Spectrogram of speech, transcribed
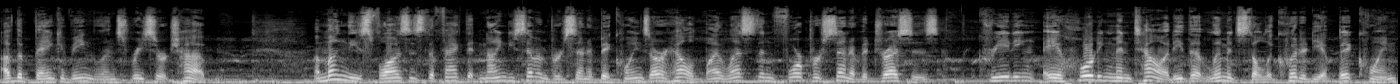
of the Bank of England's Research Hub. Among these flaws is the fact that 97% of Bitcoins are held by less than 4% of addresses, creating a hoarding mentality that limits the liquidity of Bitcoin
